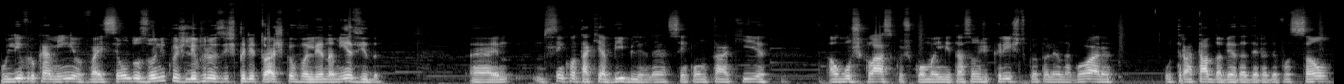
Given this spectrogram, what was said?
o livro Caminho, vai ser um dos únicos livros espirituais que eu vou ler na minha vida. É, sem contar aqui a Bíblia, né? Sem contar aqui alguns clássicos como a Imitação de Cristo que eu estou lendo agora, o Tratado da Verdadeira Devoção,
